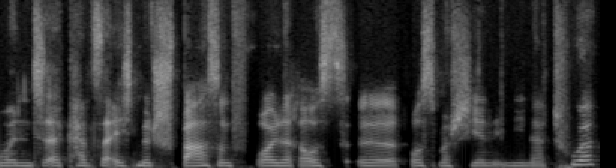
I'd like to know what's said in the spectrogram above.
und äh, kannst da echt mit Spaß und Freude raus, äh, rausmarschieren in die Natur.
